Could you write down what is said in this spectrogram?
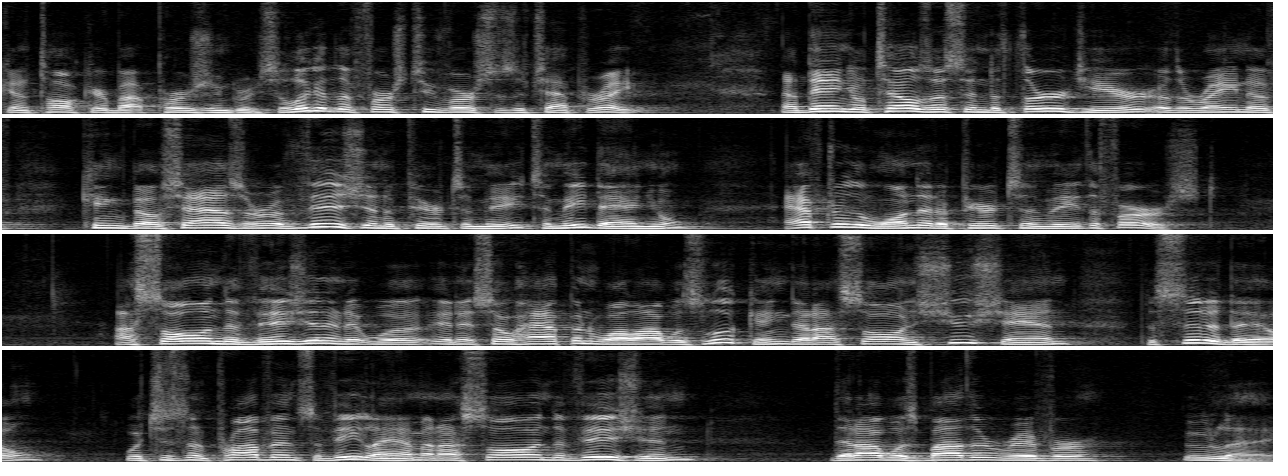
going to talk here about Persia and Greece. So look at the first two verses of chapter 8. Now, Daniel tells us in the third year of the reign of King Belshazzar, a vision appeared to me, to me, Daniel, after the one that appeared to me the first. I saw in the vision, and it, was, and it so happened while I was looking that I saw in Shushan the citadel, which is in the province of Elam, and I saw in the vision that I was by the river Ulai.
